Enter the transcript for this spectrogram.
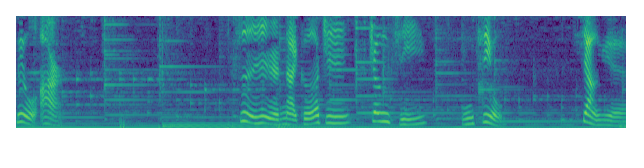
六二，四日乃革之，征吉，无咎。象曰：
